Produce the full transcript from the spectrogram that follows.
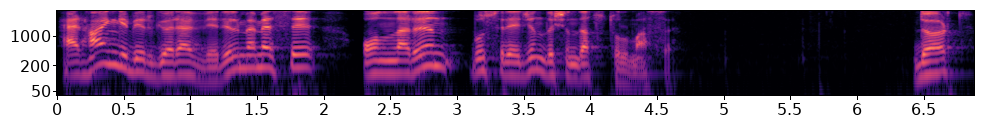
herhangi bir görev verilmemesi, onların bu sürecin dışında tutulması. 4.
